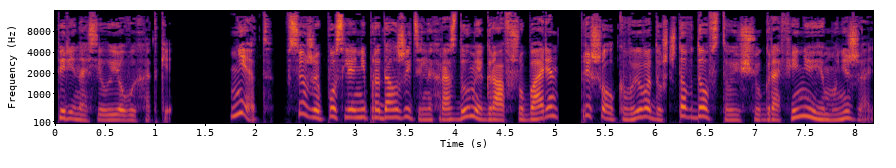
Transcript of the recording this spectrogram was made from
переносил ее выходки. Нет, все же после непродолжительных раздумий граф Шубарин пришел к выводу, что вдовствующую графиню ему не жаль.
